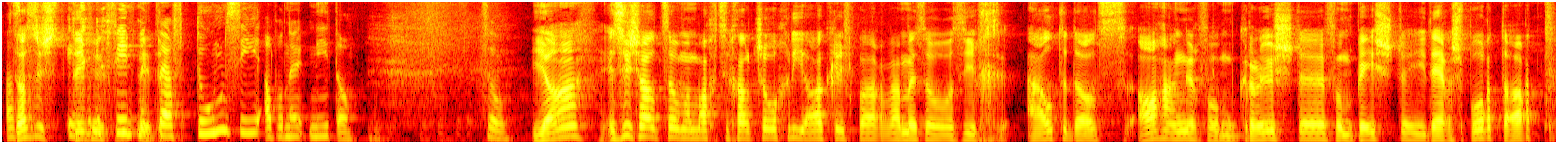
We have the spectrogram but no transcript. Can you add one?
Also, das ist ich, ich finde, man darf dumm sein, aber nicht nieder. So. Ja, es ist halt so, man macht sich halt schon ein bisschen angreifbar, wenn man so sich outet als Anhänger vom Größten, vom Besten in dieser Sportart.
